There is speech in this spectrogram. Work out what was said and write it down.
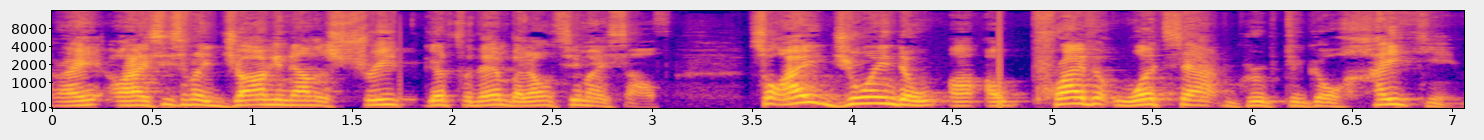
Right? When I see somebody jogging down the street, good for them, but I don't see myself. So I joined a, a private WhatsApp group to go hiking.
